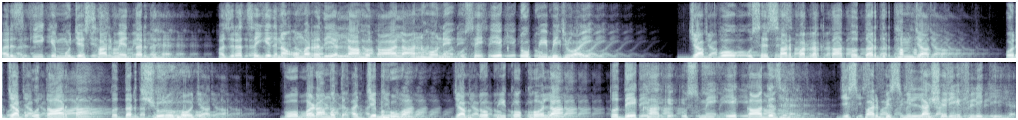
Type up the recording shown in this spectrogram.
अर्ज़ की कि मुझे सर में दर्द है। हज़रत सैदना उमर रदी अल्लाह तहों ने उसे एक टोपी भिजवाई। जब वो उसे सर पर रखता तो दर्द थम जाता, और जब उतारता तो दर्द शुरू हो जाता। वो बड़ा मुतअजिब हुआ, जब टोपी को खोला तो देखा कि उसमें एक कागज़ है, जिस पर बिस्मिल्लाह शरीफ लिखी है।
